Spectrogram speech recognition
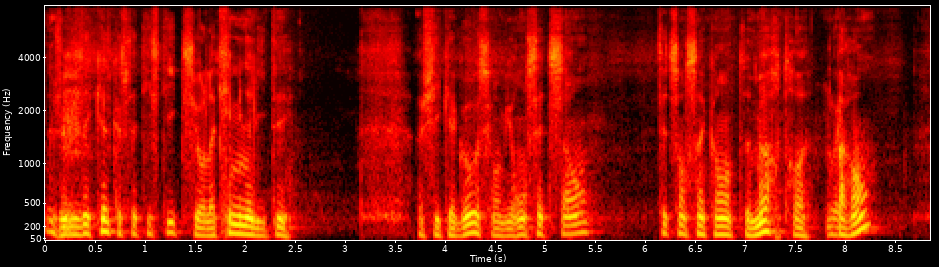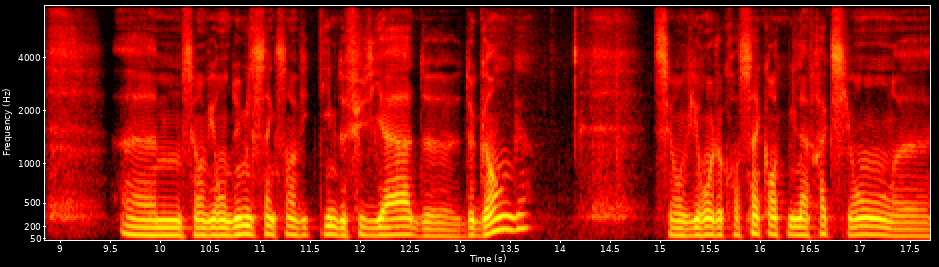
je lisais quelques statistiques sur la criminalité. À Chicago, c'est environ 700, 750 meurtres par an. Euh, c'est environ 2500 victimes de fusillades, de gangs. C'est environ, je crois, 50 000 infractions euh,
